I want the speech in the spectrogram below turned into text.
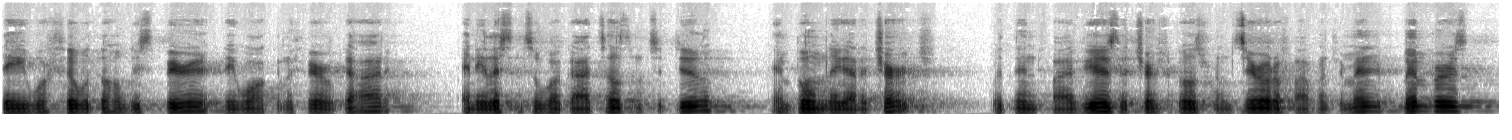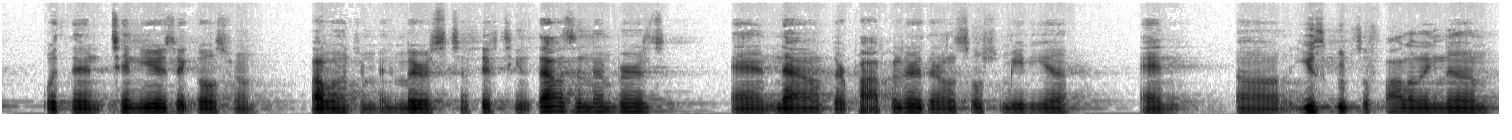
they were filled with the Holy Spirit, they walked in the fear of God, and they listened to what God tells them to do, and boom, they got a church. Within five years, the church goes from zero to 500 members. Within 10 years, it goes from 500 members to 15,000 members, and now they're popular. They're on social media, and uh, youth groups are following them.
